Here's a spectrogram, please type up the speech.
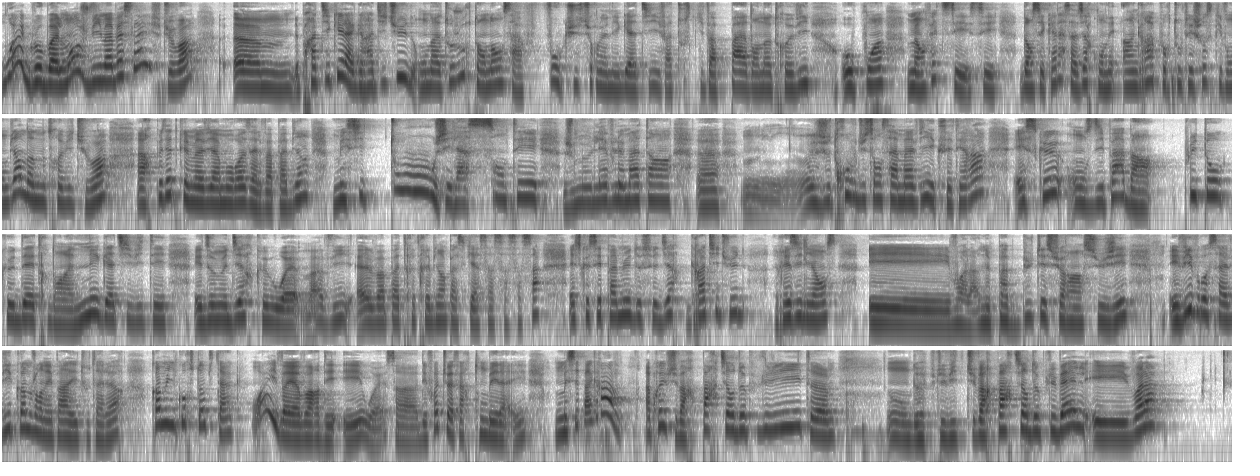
Ouais, globalement, je vis ma best life, tu vois. Euh, pratiquer la gratitude, on a toujours tendance à focus sur le négatif, à tout ce qui va pas dans notre vie, au point. Mais en fait, c'est, c'est dans ces cas-là, ça veut dire qu'on est ingrat pour toutes les choses qui vont bien dans notre vie, tu vois. Alors peut-être que ma vie amoureuse, elle va pas bien, mais si tout, j'ai la santé, je me lève le matin, euh, je trouve du sens à ma vie, etc. Est-ce que on se dit pas, ben plutôt que d'être dans la négativité et de me dire que ouais, ma vie, elle va pas très très bien parce qu'il y a ça, ça, ça, ça, est-ce que c'est pas mieux de se dire gratitude, résilience et voilà, ne pas buter sur un sujet et vivre sa vie comme j'en ai parlé tout à l'heure, comme une course d'obstacles. Ouais, il va y avoir des haies, ouais, ça, des fois tu vas faire tomber la haie, mais c'est pas grave. Après, tu vas repartir de plus vite, euh, de plus vite, tu vas repartir de plus belle et voilà,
